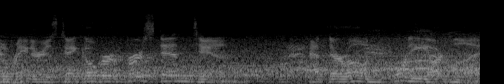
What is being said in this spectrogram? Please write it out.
The Raiders take over first and 10 at their own 40-yard line.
